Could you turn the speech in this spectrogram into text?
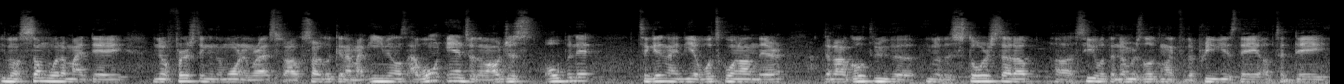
you know, somewhat of my day, you know, first thing in the morning, right? So I'll start looking at my emails. I won't answer them. I'll just open it to get an idea of what's going on there. Then I'll go through the, you know, the store setup, uh, see what the numbers are looking like for the previous day, up to date,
